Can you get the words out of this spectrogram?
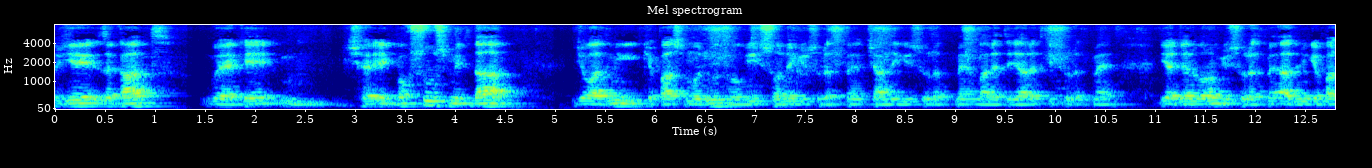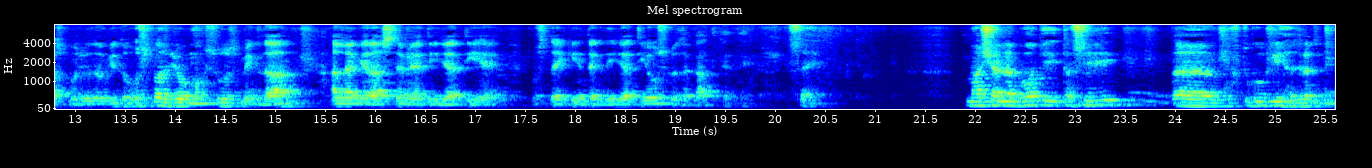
तो ये ज़क़़त गोया कि एक मखसूस मकदार जो आदमी के पास मौजूद होगी, सोने की सूरत में, चांदी की सूरत में, माल तजारत की सूरत में या जानवरों की सूरत में आदमी के पास मौजूद होगी तो उस पर जो मखसूस मकदार अल्लाह के रास्ते में दी जाती है, मुस्तकिन तक दी जाती है, उसको ज़क़़त कहते हैं। सही। माशाल्लाह, बहुत ही तफसीली गुफ्तु की हज़रत ने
